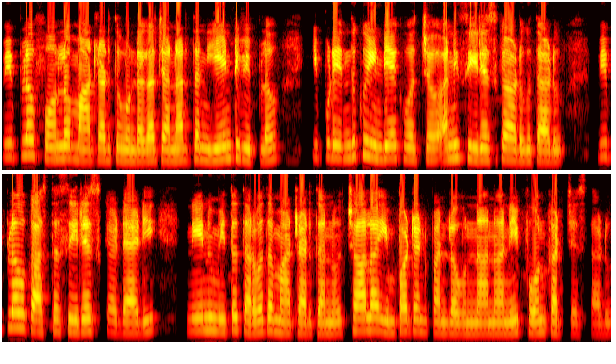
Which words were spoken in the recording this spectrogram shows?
విప్లవ్ ఫోన్లో మాట్లాడుతూ ఉండగా జనార్దన్ ఏంటి విప్లవ్? ఇప్పుడు ఎందుకు ఇండియాకు వచ్చావు? అని సీరియస్గా అడుగుతాడు. విప్లవ్ కాస్త సీరియస్గా డాడీ నేను మీతో తర్వాత మాట్లాడతాను. చాలా ఇంపార్టెంట్ పనిలో ఉన్నాను అని ఫోన్ కట్ చేస్తాడు.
